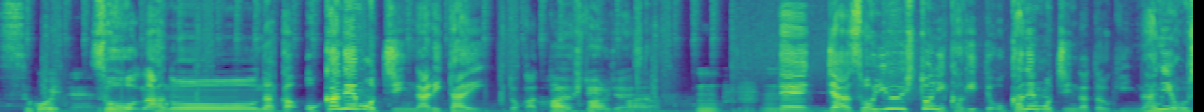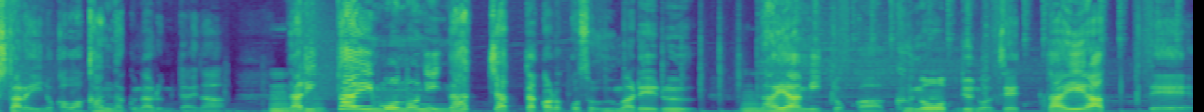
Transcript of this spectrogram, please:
すごいね。そうあのーなんかお金持ちになりたいとかっていう人いるじゃないですか。でじゃあそういう人に限ってお金持ちになった時に何をしたらいいのか分かんなくなるみたいな、うんうんなりたいものになっちゃったからこそ生まれる悩みとか苦悩っていうのは絶対あって、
